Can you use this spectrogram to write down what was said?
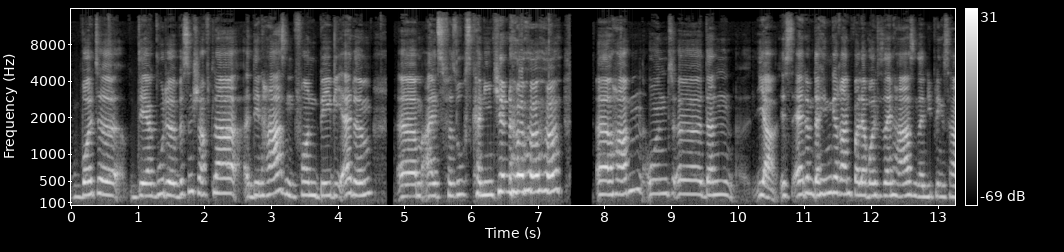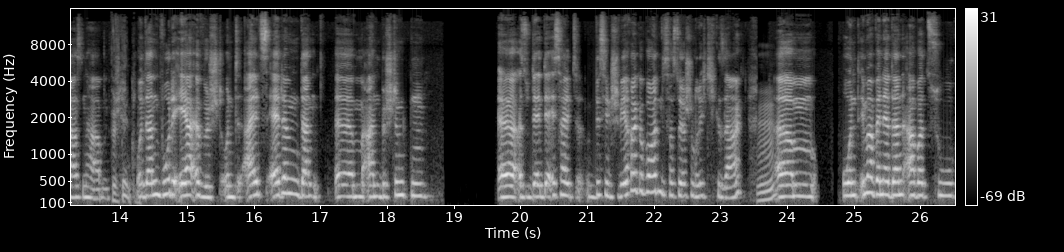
wollte der gute Wissenschaftler den Hasen von Baby Adam ähm, als Versuchskaninchen äh, haben und äh, dann ja ist Adam dahin gerannt, weil er wollte seinen Hasen, seinen Lieblingshasen haben. Verständlich. Und dann wurde er erwischt. Und als Adam dann ähm, an bestimmten, äh, also der, der ist halt ein bisschen schwerer geworden, das hast du ja schon richtig gesagt. Mhm. Ähm, und immer wenn er dann aber zu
